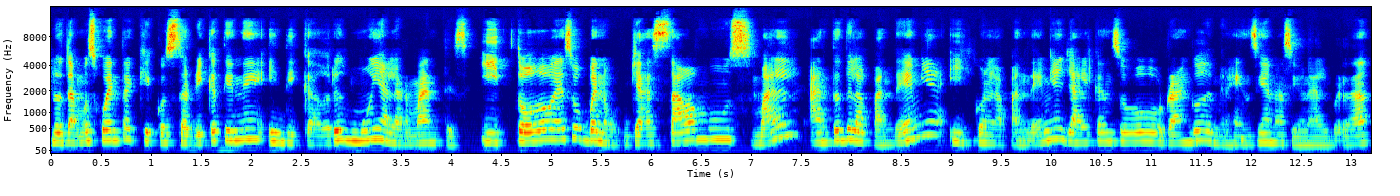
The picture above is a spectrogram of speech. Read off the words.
nos damos cuenta que Costa Rica tiene indicadores muy alarmantes y todo eso, bueno, ya estábamos mal antes de la pandemia y con la pandemia ya alcanzó rango de emergencia nacional, ¿verdad?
